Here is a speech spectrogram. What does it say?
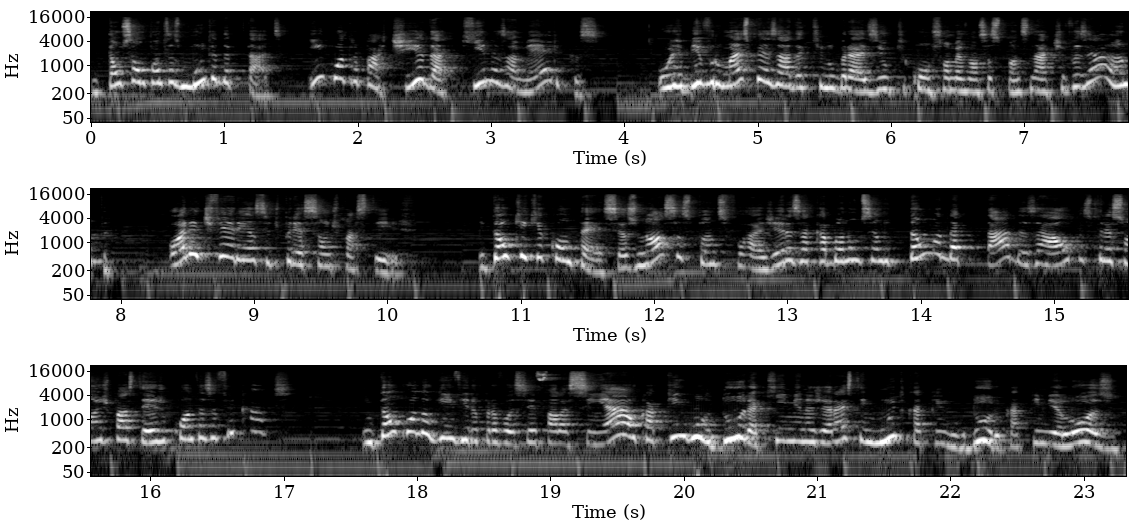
Então, são plantas muito adaptadas. Em contrapartida, aqui nas Américas, o herbívoro mais pesado aqui no Brasil que consome as nossas plantas nativas é a anta. Olha a diferença de pressão de pastejo. Então, o que, que acontece? As nossas plantas forrageiras acabam não sendo tão adaptadas a altas pressões de pastejo quanto as africanas. Então, quando alguém vira para você e fala assim: ah, o capim gordura aqui em Minas Gerais tem muito capim gordura, capim meloso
